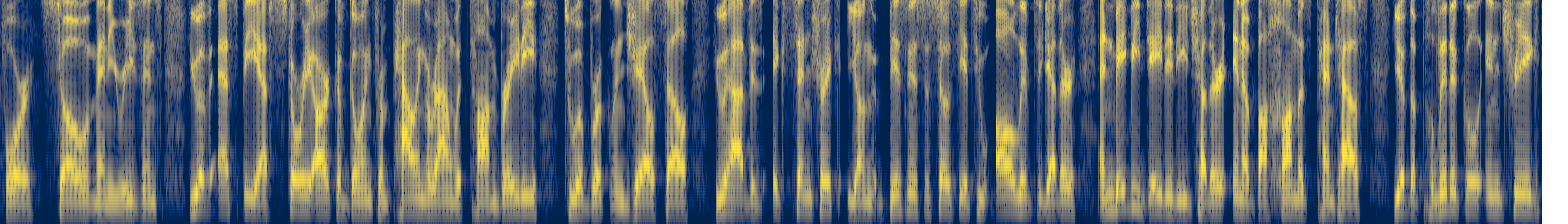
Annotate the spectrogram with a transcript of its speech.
for so many reasons. You have SBF's story arc of going from palling around with Tom Brady to a Brooklyn jail cell. You have his eccentric young business associates who all live together and maybe dated each other in a Bahamas penthouse. You have the political intrigue.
